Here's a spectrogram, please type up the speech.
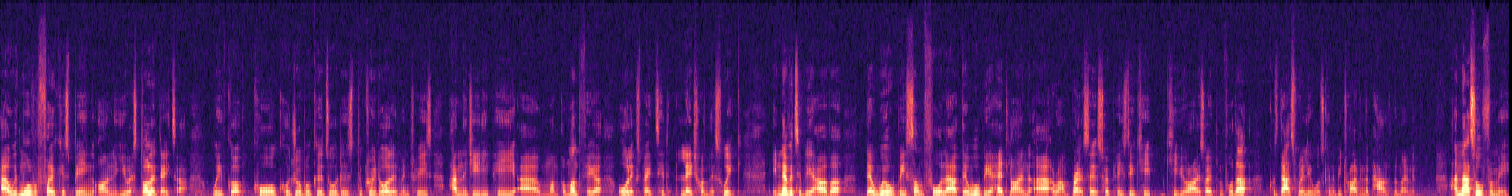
uh, with more of a focus being on US dollar data. We've got core, core durable goods orders, the crude oil inventories, and the GDP uh, month-on-month figure, all expected later on this week. Inevitably, however, there will be some fallout. There will be a headline uh, around Brexit, so please do keep keep your eyes open for that because that's really what's going to be driving the pound at the moment. And that's all from me.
